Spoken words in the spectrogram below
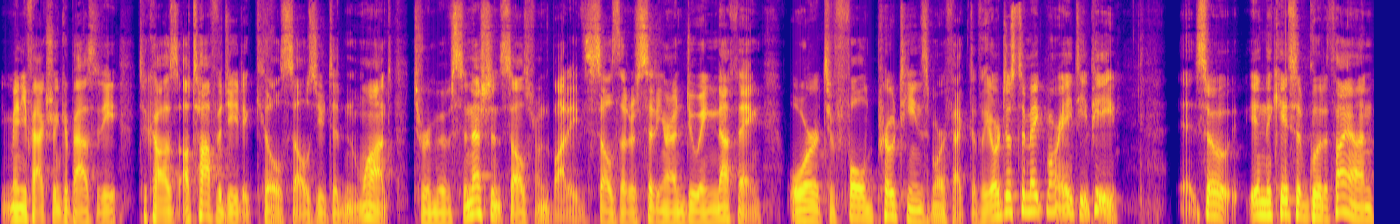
manufacturing capacity to cause autophagy to kill cells you didn't want to remove senescent cells from the body cells that are sitting around doing nothing or to fold proteins more effectively or just to make more ATP so in the case of glutathione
